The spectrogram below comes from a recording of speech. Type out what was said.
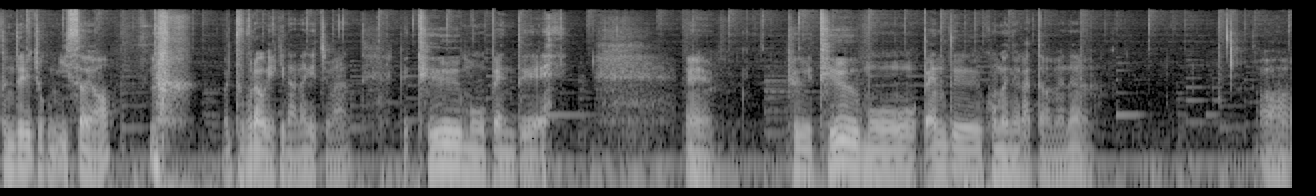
분들이 조금 있어요. 누구라고 얘기는 안 하겠지만 그 드모 밴드의 예, 그 드모 밴드 공연을 갔다 오면은 어,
